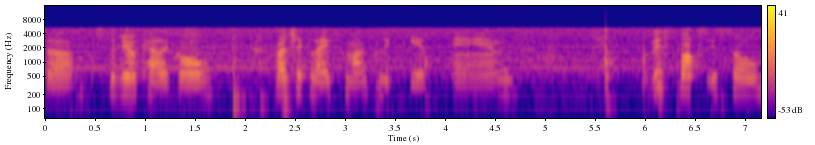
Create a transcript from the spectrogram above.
the Studio Calico Project Life monthly kit. And this box is so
